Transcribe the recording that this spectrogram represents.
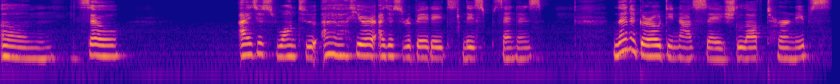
um so I just want to, uh, here I just repeated this sentence. Then the girl did not say she loved turnips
